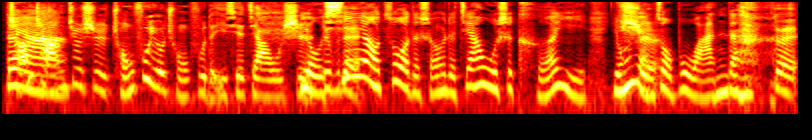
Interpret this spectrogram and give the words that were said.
对啊常常就是重复又重复的一些家务事，有？心要做的时候，的家务是可以永远做不完的。对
